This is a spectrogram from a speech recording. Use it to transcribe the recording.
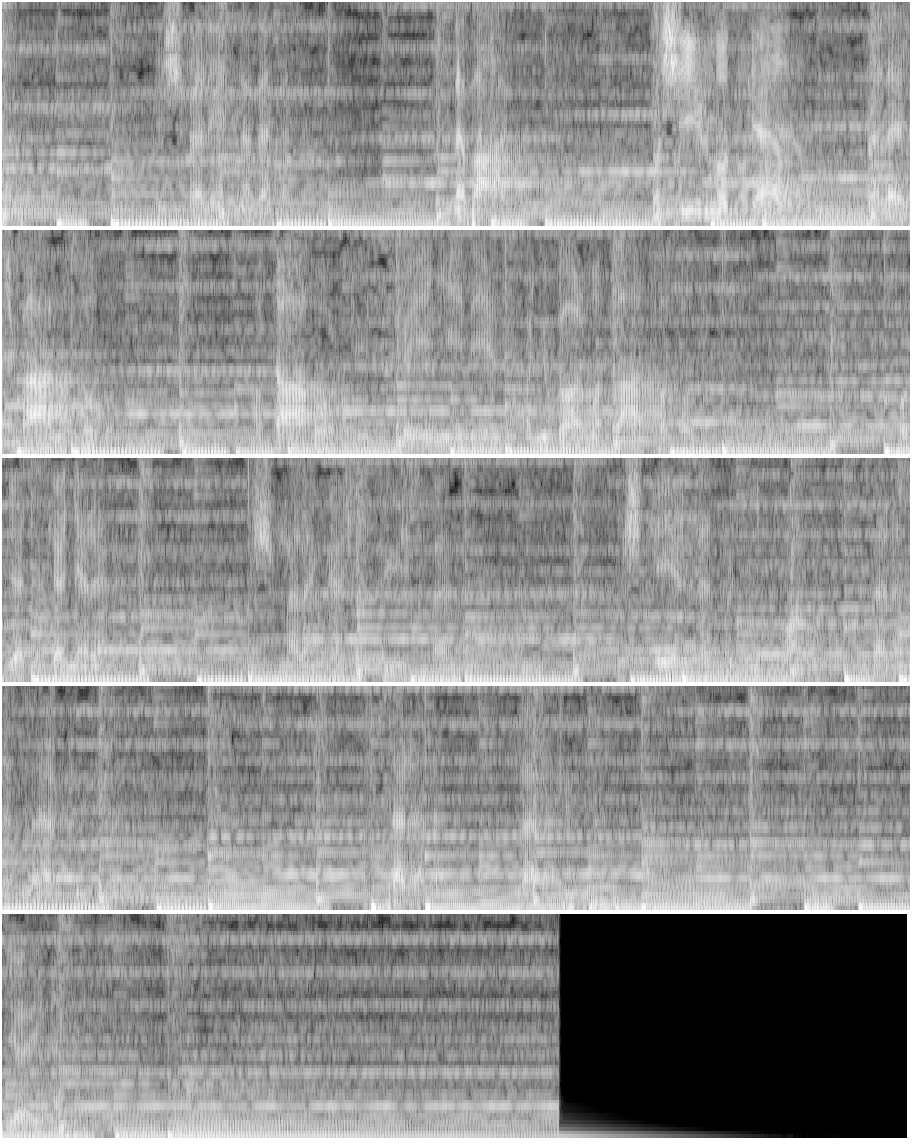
és feléd nevet. Ne várj, ha sírnod kell, felejts bánatot, a tábor tűz a nyugalmat láthatod. Fogj egy kenyeret, és melengesd a tűzben, és érzed, hogy itt van szeretet lelkünkben. A szeretet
